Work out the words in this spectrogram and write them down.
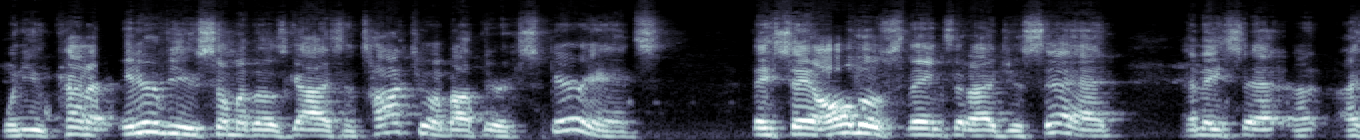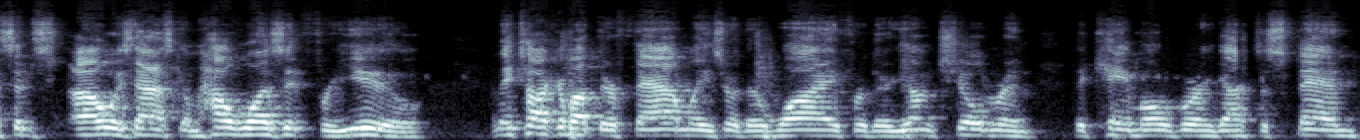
when you kind of interview some of those guys and talk to them about their experience, they say all those things that I just said. And they said, I said, I always ask them, how was it for you? and they talk about their families or their wife or their young children that came over and got to spend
